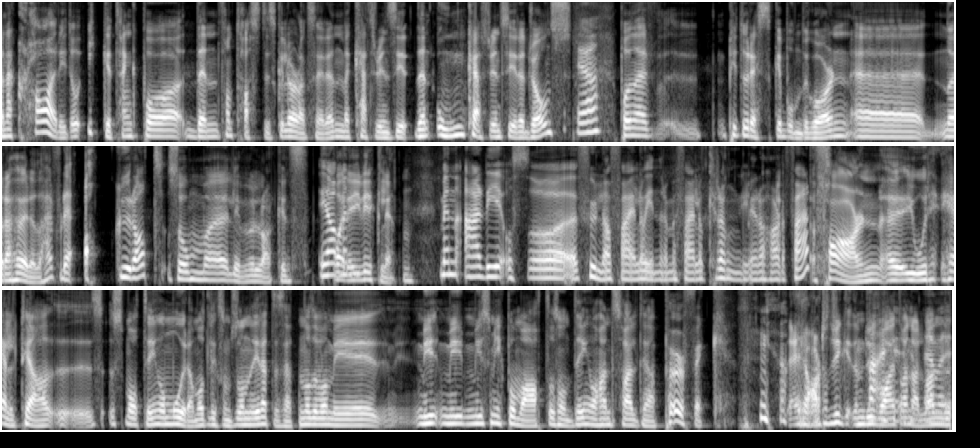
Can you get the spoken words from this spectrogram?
men jeg klarer ikke å ikke tenke på den fantastiske lørdagsserien med Catherine, Zira- den unge Catherine Zira Jones. Ja. På den der eh, pittoreske bondegården eh, når jeg hører det her, for det akkurat som Liverpool Larkins, Ja, bare men- i virkeligheten. Men er de også fulle av feil og innrømmer feil og krangler og har det fælt? Faren eh, gjorde hele tida eh, småting, og mora måtte liksom sånn irettesette den, og det var mye, mye, mye, mye som gikk på mat og sånne ting, og han sa hele tida 'perfect'. Det er rart at du ikke Men du var i et annet land, du,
